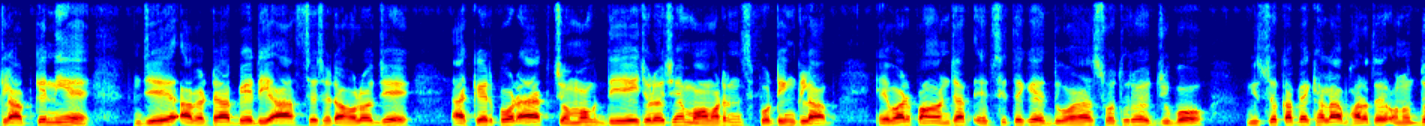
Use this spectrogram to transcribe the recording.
ক্লাবকে নিয়ে যে আপডেটটা বেরিয়ে আসছে সেটা হলো যে একের পর এক চমক দিয়েই চলেছে মোহামেডান স্পোর্টিং ক্লাব। এবার পাঞ্জাব এফসি থেকে দু হাজার সতেরো যুব বিশ্বকাপে খেলা ভারতের অনূর্ধ্ব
